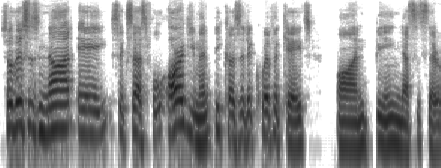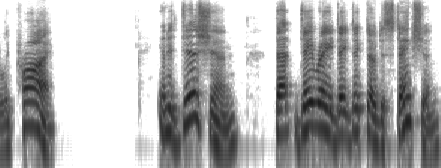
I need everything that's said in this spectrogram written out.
So this is not a successful argument because it equivocates on being necessarily prime. In addition, that de re de dicto distinction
